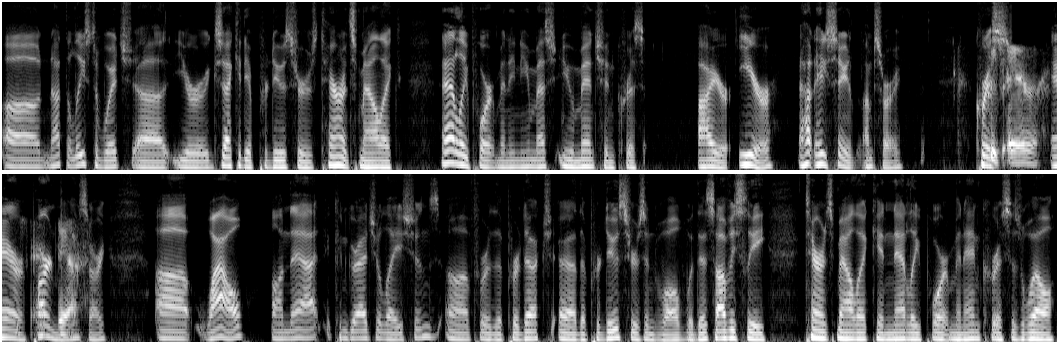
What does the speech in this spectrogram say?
uh, not the least of which, uh, your executive producers, Terrence Malick, Natalie Portman, and you, mes- you mentioned Chris Eyer. Ear. How do you say it? I'm sorry. Chris, Air. Air. Pardon me. I'm sorry. Uh, wow on that. Congratulations uh, for the production, uh, the producers involved with this. Obviously, Terrence Malick and Natalie Portman and Chris as well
